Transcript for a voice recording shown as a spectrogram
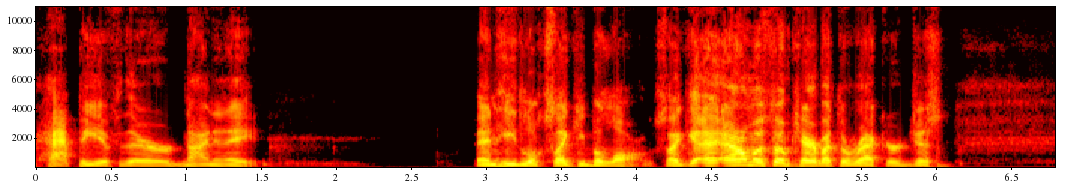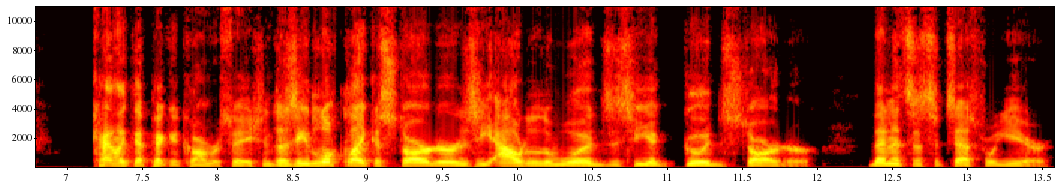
happy if they're nine and eight, and he looks like he belongs. Like I, I almost don't care about the record, just kind of like that Pickett conversation. Does he look like a starter? Is he out of the woods? Is he a good starter? Then it's a successful year.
